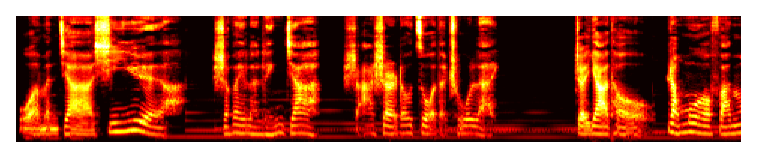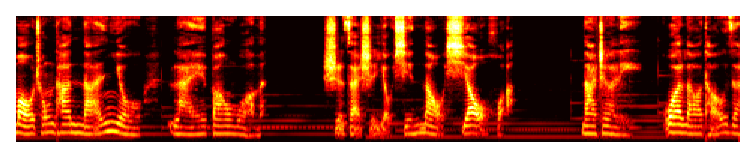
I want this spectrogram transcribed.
我们家西月啊，是为了林家，啥事儿都做得出来。这丫头让莫凡冒充她男友来帮我们。”实在是有些闹笑话，那这里我老头子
